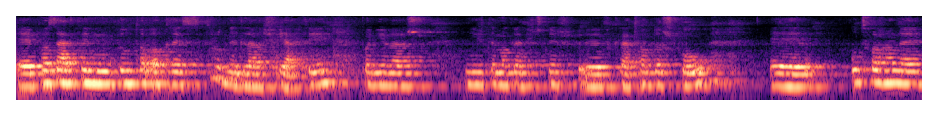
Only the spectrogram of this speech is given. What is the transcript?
E, Poza tym był to okres trudny dla oświaty, ponieważ niż demograficzny e, wkraczał do szkół. E, Utworzone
